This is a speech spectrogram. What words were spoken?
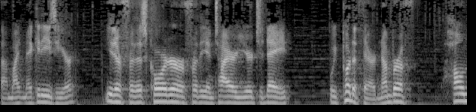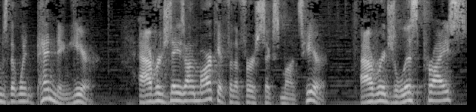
that might make it easier, either for this quarter or for the entire year to date. We put it there. Number of homes that went pending here. Average days on market for the first six months here. Average list price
